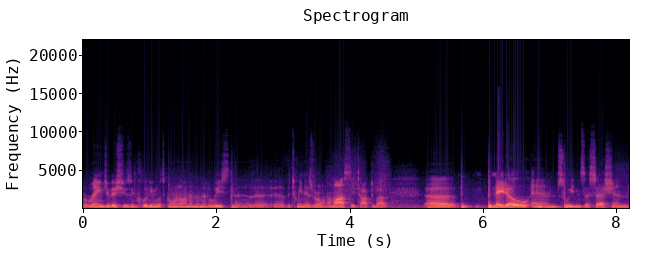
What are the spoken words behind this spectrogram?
a range of issues, including what's going on in the Middle East uh, uh, between Israel and Hamas. They talked about uh, NATO and Sweden's accession,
